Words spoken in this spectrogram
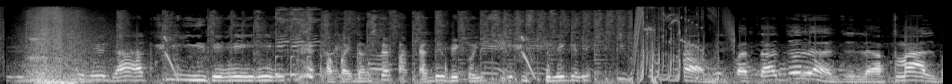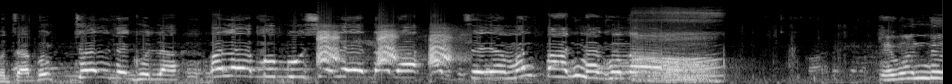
স্কুলে যাচ্ছি রে। সবাই দশটা টাকা দেবে কইছি স্কুলে গেলে? পাতা ঝুলা ঝুলা মাল বোঝা বুক চলবে ঘোলা। ওলা বুবু ছেলে দাদা আছে আমার পাক ঘোলা। এ বন্ধু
